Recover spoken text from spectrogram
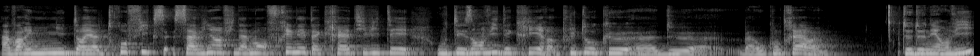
avoir une ligne éditoriale trop fixe, ça vient finalement freiner ta créativité ou tes envies d'écrire plutôt que euh, de, euh, bah, au contraire, te donner envie.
